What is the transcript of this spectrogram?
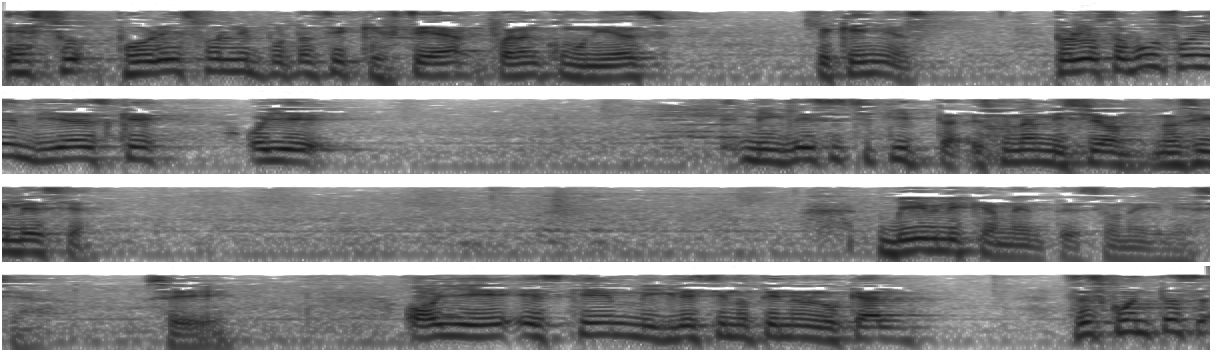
Eso, por eso la importancia de que sea, fueran comunidades pequeñas. Pero los abusos hoy en día es que, oye, mi iglesia es chiquita, es una misión, no es iglesia. Bíblicamente es una iglesia, sí. Oye, es que mi iglesia no tiene un local. ¿Sabes cuántas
